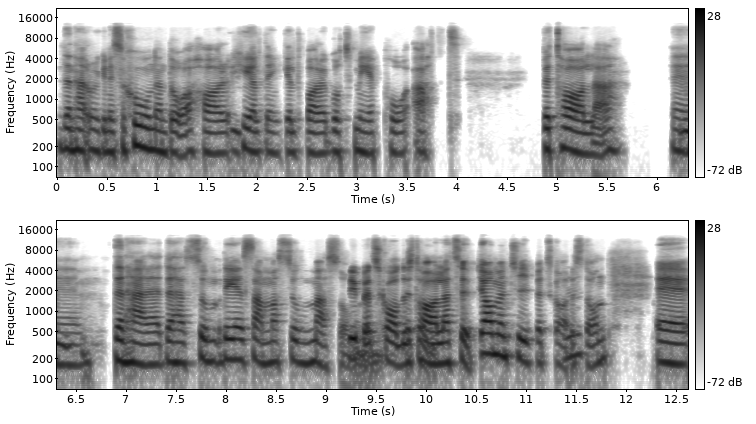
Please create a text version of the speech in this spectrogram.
den här organisationen då har Mm. helt enkelt bara gått med på att betala eh, Mm. den här, det, här sum, det är samma summa som Typ ett skadestånd. betalats ut. Ja, men typ ett skadestånd. Eh,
